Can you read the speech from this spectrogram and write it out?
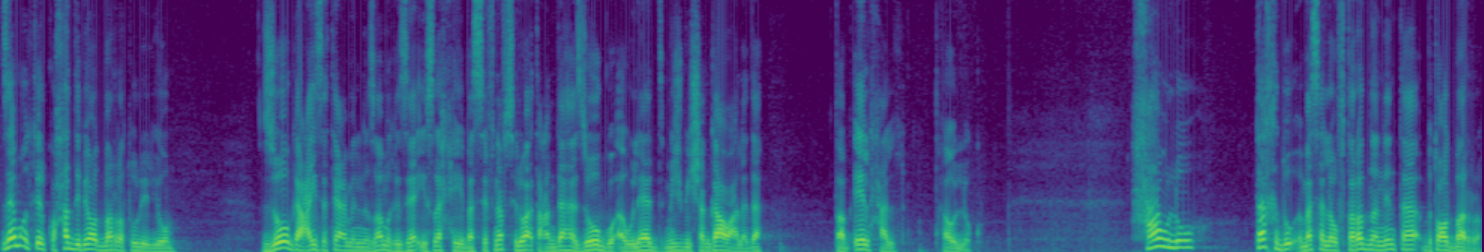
زي ما قلت لكم حد بيقعد بره طول اليوم زوجة عايزة تعمل نظام غذائي صحي بس في نفس الوقت عندها زوج وأولاد مش بيشجعوا على ده. طب إيه الحل؟ هقول لكم. حاولوا تاخدوا مثلا لو افترضنا إن أنت بتقعد بره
